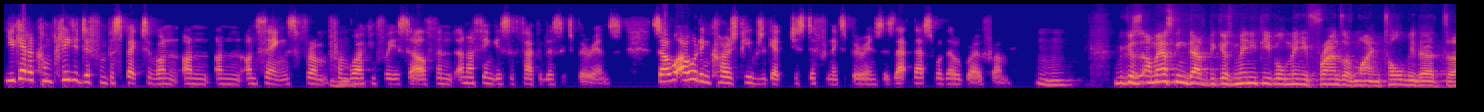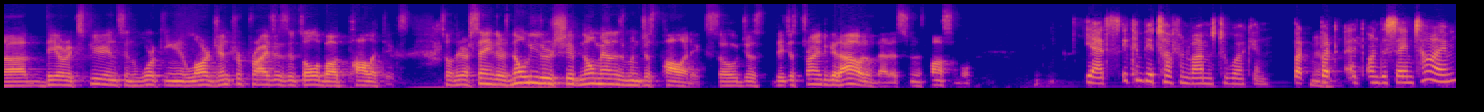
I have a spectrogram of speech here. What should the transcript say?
you get a completely different perspective on on on, on things from from mm-hmm. working for yourself, and and I think it's a fabulous experience. So I, w- I would encourage people to get just different experiences. That that's what they'll grow from. Mm-hmm. Because I'm asking that because many people, many friends of mine told me that uh, their experience in working in large enterprises, it's all about politics. So they're saying there's no leadership, no management, just politics. So just they're just trying to get out of that as soon as possible. Yeah, it can be a tough environment to work in but yeah. but at, on the same time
